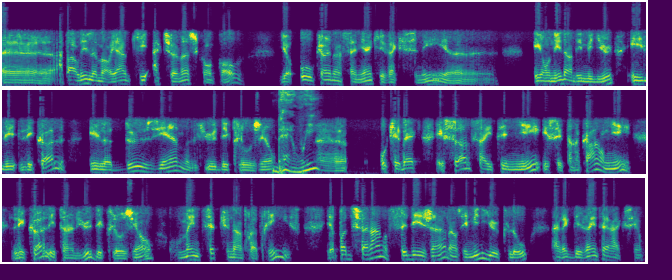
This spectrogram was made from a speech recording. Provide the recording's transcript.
Euh, à part l'île de Montréal qui est actuellement sous contrôle, il n'y a aucun enseignant qui est vacciné. euh, et on est dans des milieux. Et l'école est le deuxième lieu d'éclosion Ben oui. euh, au Québec. Et ça, ça a été nié et c'est encore nié. L'école est un lieu d'éclosion au même titre qu'une entreprise. Il n'y a pas de différence. C'est des gens dans des milieux clos avec des interactions.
